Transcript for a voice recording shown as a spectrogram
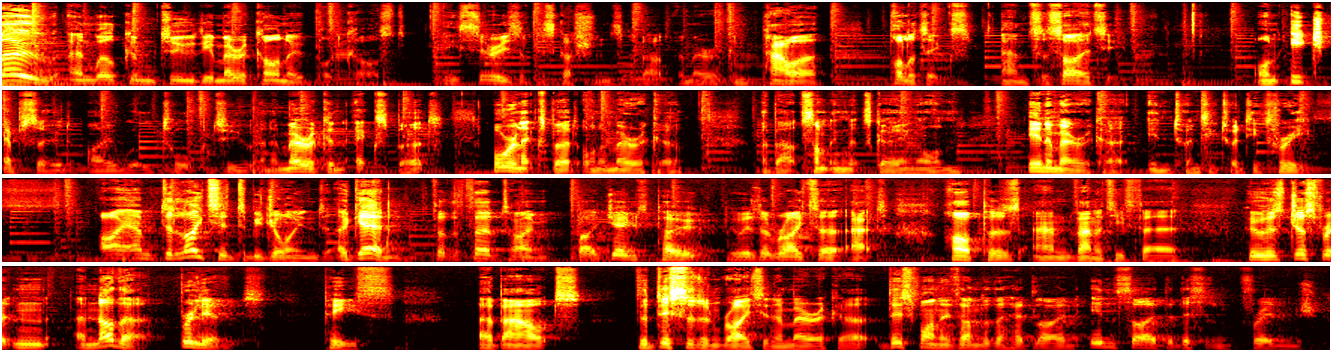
Hello, and welcome to the Americano podcast, a series of discussions about American power, politics, and society. On each episode, I will talk to an American expert or an expert on America about something that's going on in America in 2023. I am delighted to be joined again for the third time by James Pogue, who is a writer at Harper's and Vanity Fair, who has just written another brilliant piece about the dissident right in America. This one is under the headline Inside the Dissident Fringe,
